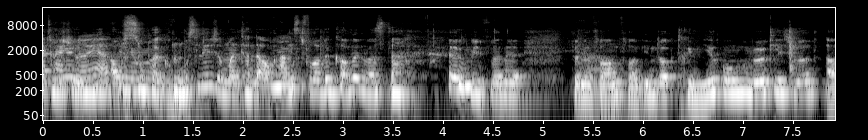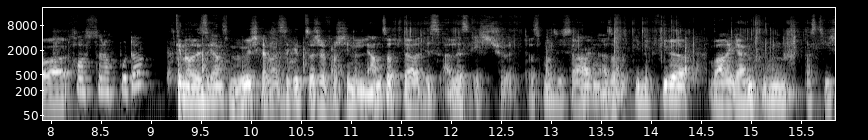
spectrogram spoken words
natürlich keine auch super gruselig und man kann da auch mhm. Angst vor bekommen, was da irgendwie für eine für eine Form von Indoktrinierung möglich wird, aber. Brauchst du noch Butter? Genau, diese ganzen Möglichkeiten, was es gibt, solche verschiedene Lernsoftware, ist alles echt schön. Das muss ich sagen. Also es gibt viele Varianten, dass die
